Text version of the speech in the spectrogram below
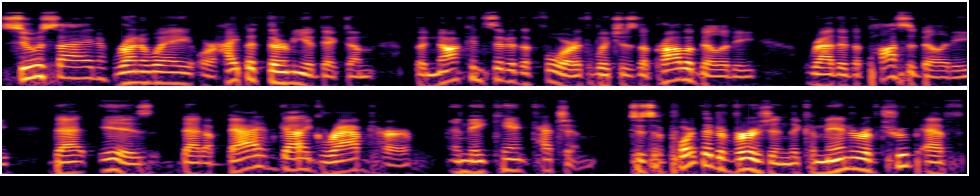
suicide, runaway, or hypothermia victim, but not consider the fourth, which is the probability, rather the possibility, that is that a bad guy grabbed her and they can't catch him. To support the diversion, the commander of Troop F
